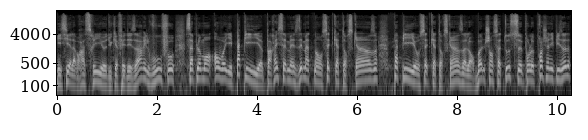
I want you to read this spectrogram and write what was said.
ici à la brasserie euh, du Café des Arts. Il vous faut simplement envoyer papille par SMS dès maintenant au 7 14 15. Papille au 7 14 15. Alors bonne chance à tous. Pour le prochain épisode,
